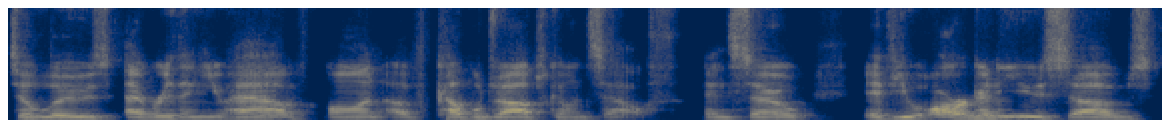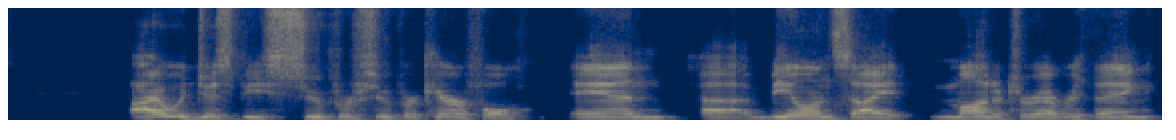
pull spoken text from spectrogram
to lose everything you have on a couple jobs going south. And so if you are going to use subs, I would just be super, super careful and uh, be on site, monitor everything,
